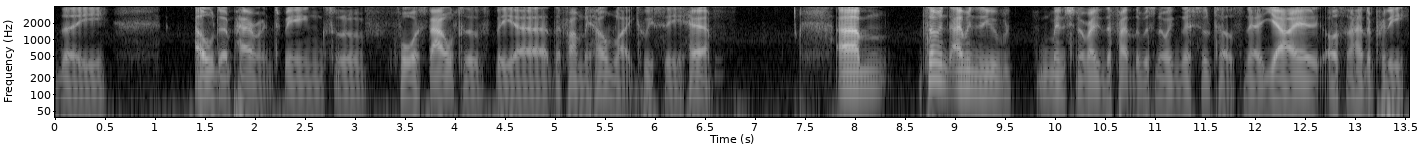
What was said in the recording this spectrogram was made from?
the elder parent being sort of forced out of the uh, the family home, like we see here. Um, something I mean, you've mentioned already the fact there was no English subtitles in there. Yeah, I also had a pretty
